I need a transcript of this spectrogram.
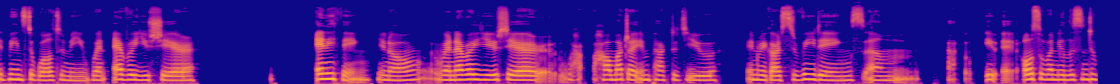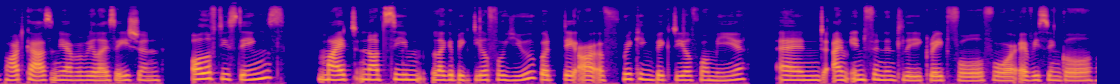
it means the world to me whenever you share anything, you know, whenever you share how much I impacted you in regards to readings, um, also when you listen to podcasts and you have a realization all of these things might not seem like a big deal for you but they are a freaking big deal for me. And i'm infinitely grateful for every single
